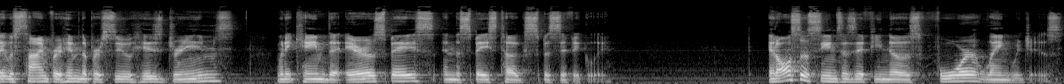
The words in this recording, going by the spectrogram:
it was time for him to pursue his dreams when it came to aerospace and the space tugs specifically. It also seems as if he knows four languages.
